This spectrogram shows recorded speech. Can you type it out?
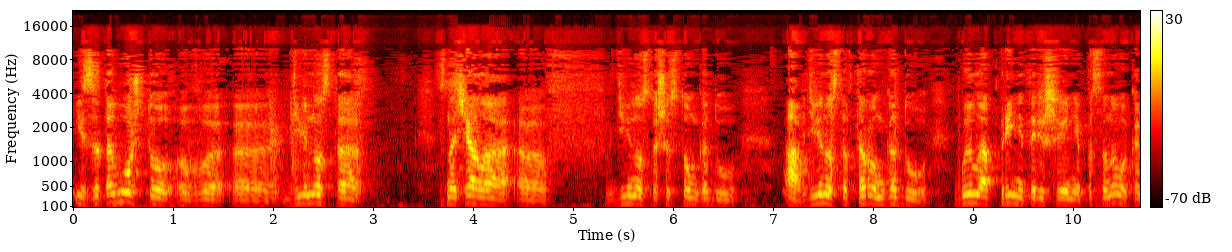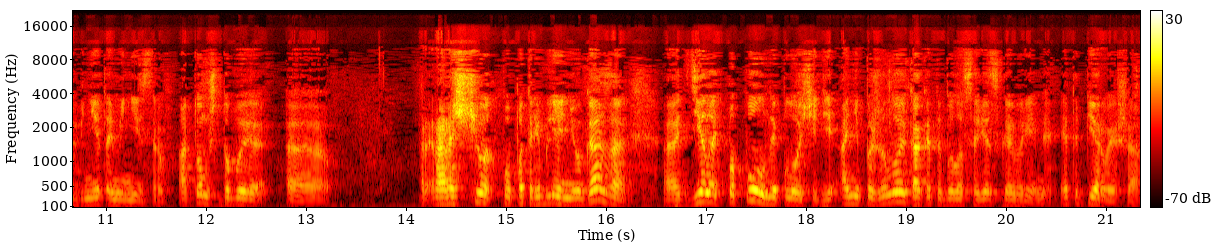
из-за того, что в э, 90 сначала в 96 году, а в 92 году было принято решение постанова Кабинета министров о том, чтобы э, расчет по потреблению газа э, делать по полной площади, а не по жилой, как это было в советское время. Это первый шаг.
